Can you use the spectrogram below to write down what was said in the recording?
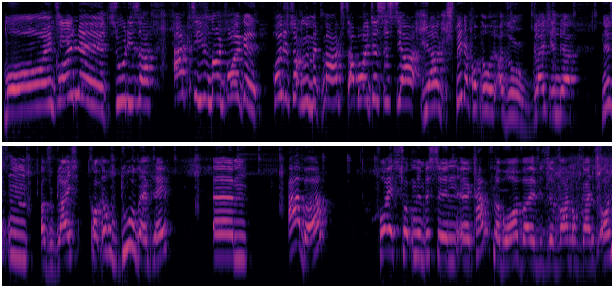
Moin Freunde zu dieser aktiven neuen Folge. Heute zocken wir mit Max, aber heute ist es ja, ja, später kommt noch, also gleich in der nächsten, also gleich kommt noch ein Duo-Gameplay. Ähm, aber vorher zocken wir ein bisschen äh, Kampflabor, weil wir waren noch gar nicht on.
